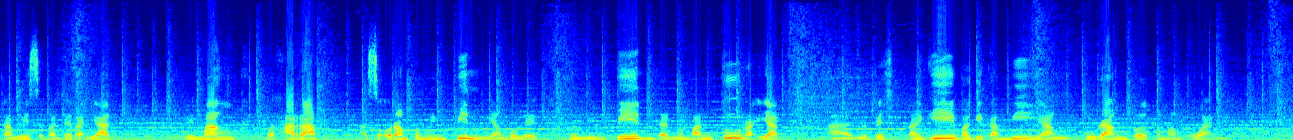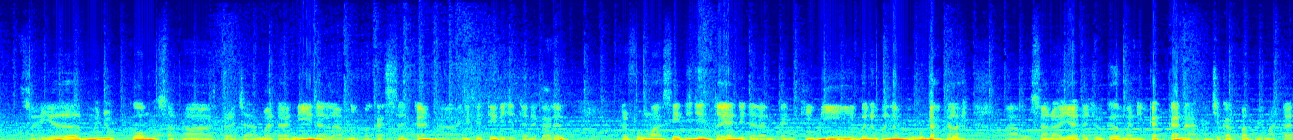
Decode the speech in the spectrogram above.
kami sebagai rakyat memang berharap uh, seorang pemimpin yang boleh memimpin dan membantu rakyat uh, lebih lagi bagi kami yang kurang berkemampuan. Saya menyokong usaha kerajaan Madani dalam memperkasakan uh, inisiatif digital negara. Reformasi digital yang dijalankan kini benar-benar memudahkanlah uh, urusan rakyat dan juga meningkatkan uh, kecekapan perkhidmatan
